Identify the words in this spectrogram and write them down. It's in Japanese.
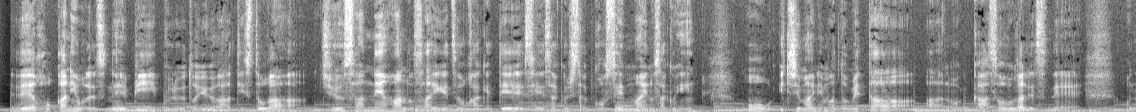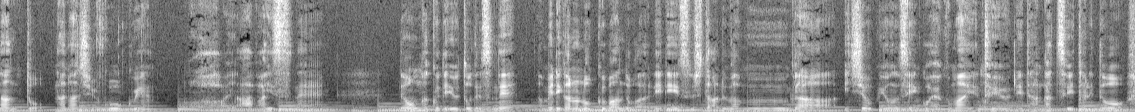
で他にもですねビープルというアーティストが13年半の歳月をかけて制作した5000枚の作品を1枚にまとめたあの画像がですねなんと75億円。はいやばいっすね。で音楽で言うとですねアメリカのロックバンドがリリースしたアルバムが1億4500万円という値段がついたりと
